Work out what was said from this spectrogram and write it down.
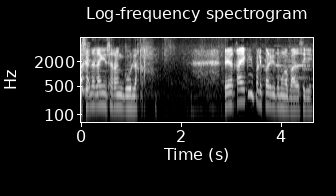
Isa na lang yung saranggula ko. Kaya kaya kayong paliparin ito mga bata. Sige.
